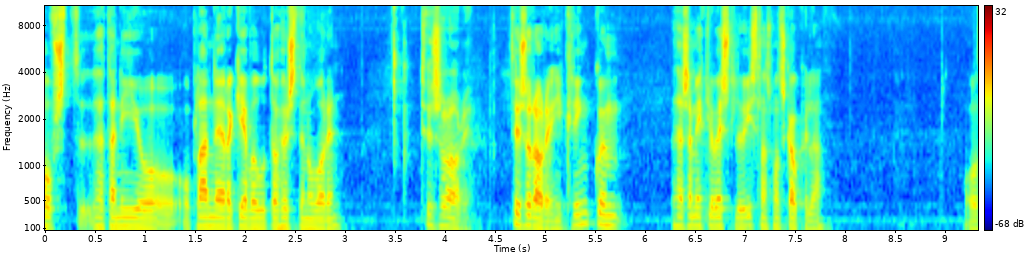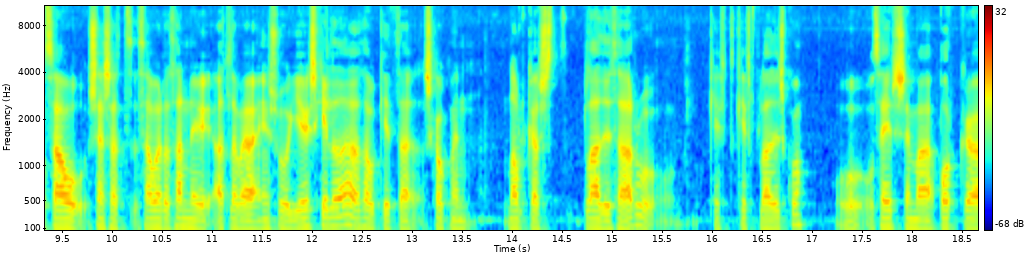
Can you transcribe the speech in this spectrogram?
hófst þetta ný og, og planið er að gefa það út á haustin og vorin. Tvisar ári. tvisar ári í kringum þessa miklu veislu Íslandsmót skákvila og þá, sagt, þá er það þannig allavega eins og ég skilja það að þá geta skákmenn nálgast blaðið þar og keft, keft blaðið sko. Og, og þeir sem að borga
